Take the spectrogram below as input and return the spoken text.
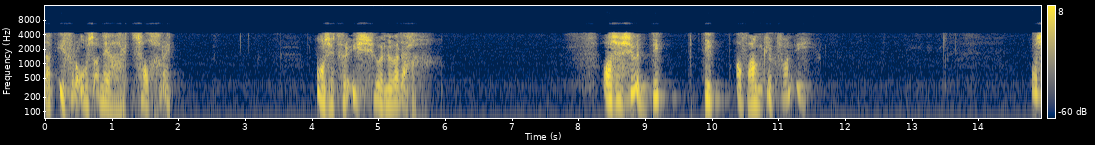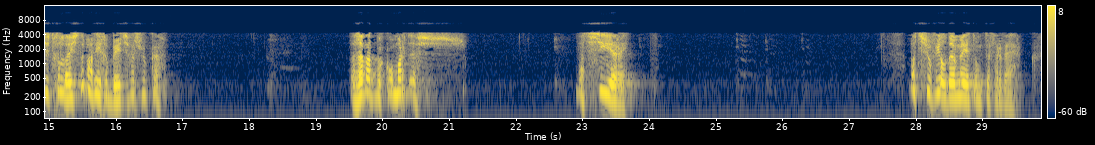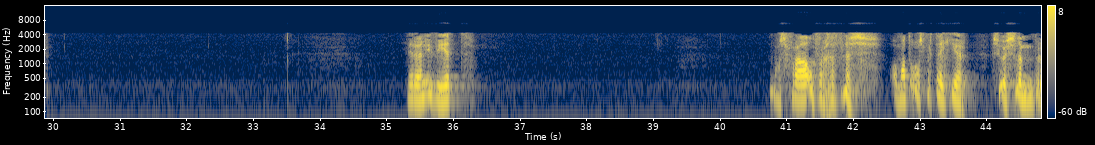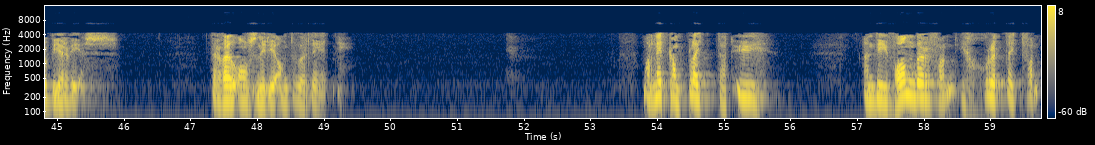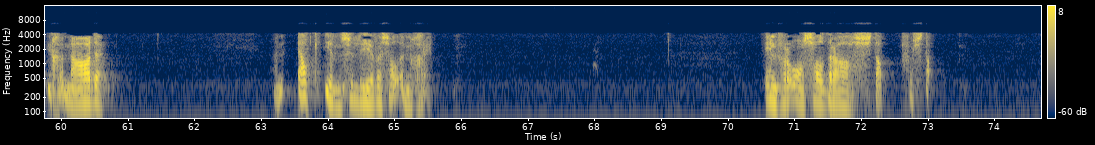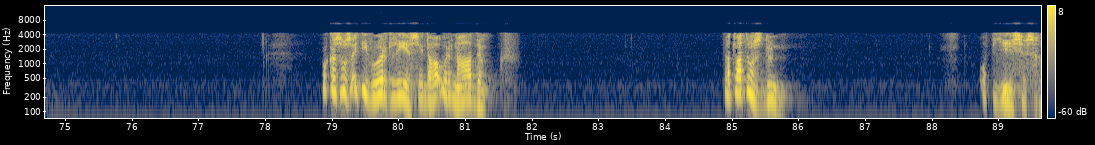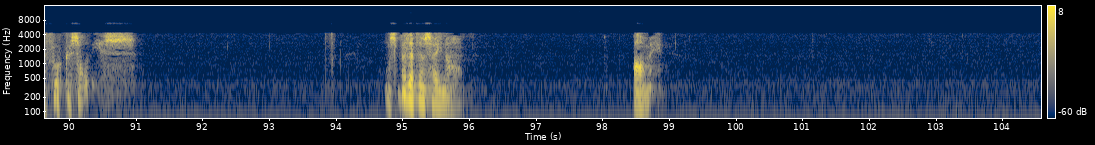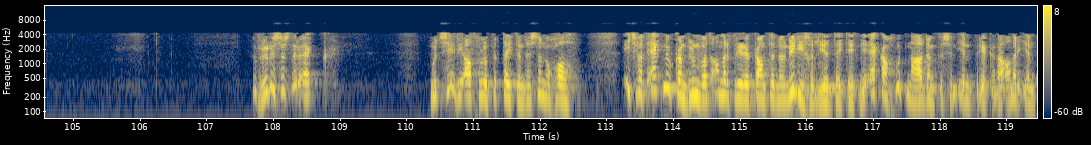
dat u vir ons aan die hart sal gryp. Ons het vir u so nodig. Ons is so diep diep afhanklik van u. Ons het geluister na die gebedsversoeke. Hulle wat bekommerd is. Wat seer het. Wat soveel dinge het om te verwerk. Here, u weet ons vra om vergifnis omdat ons partykeer so slim probeer wees terwyl ons nie die antwoorde het nie. maar net kan pleit dat u in die wonder van u grootheid van u genade in elkeen se lewe sal ingryp. En vir ons sal dra stap vir stap. Ook as ons uit die woord lees en daaroor nadink, dat wat ons doen op Jesus gefokus sal wees. Ons bid dit in sy naam. Amen. Broer en suster, ek moet sê die afgelope tyd en dis nou nogal iets wat ek nou kan doen wat ander predikante nou nie die geleentheid het nie. Ek kan goed nadink tussen een preek en 'n ander een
